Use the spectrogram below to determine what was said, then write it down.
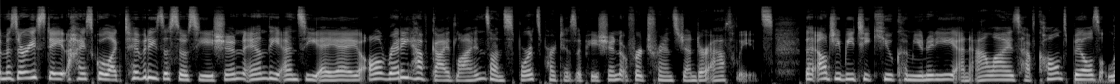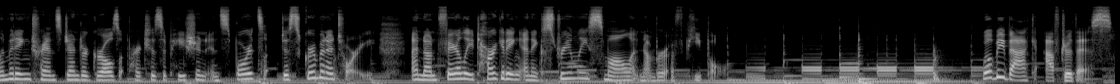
The Missouri State High School Activities Association and the NCAA already have guidelines on sports participation for transgender athletes. The LGBTQ community and allies have called bills limiting transgender girls' participation in sports discriminatory and unfairly targeting an extremely small number of people. We'll be back after this.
